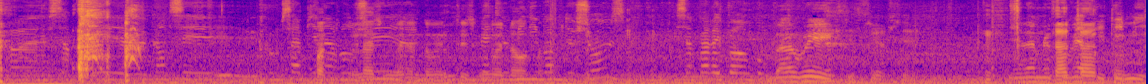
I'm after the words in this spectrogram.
euh, ça paraît, euh, quand c'est comme ça bien Qua- là, arrangé, sto vedendo euh, 25 mettre le dollari. minimum de choses, ça paraît pas en complet. Bah oui, c'est sûr. c'est- Il y a même le Ciao, couvert ciao. qui était mis.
